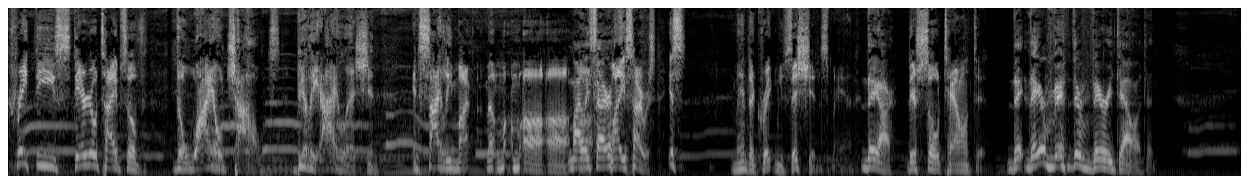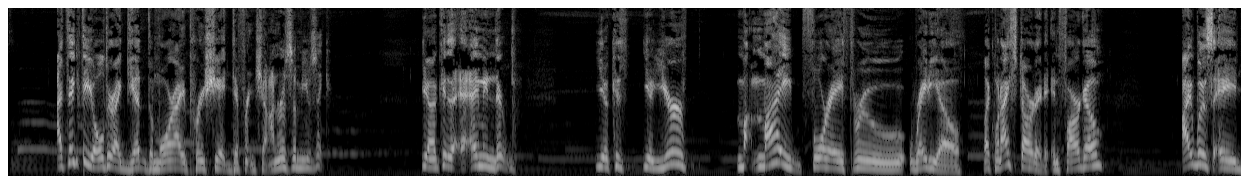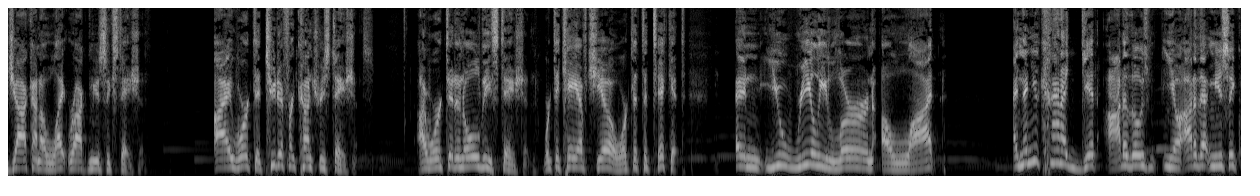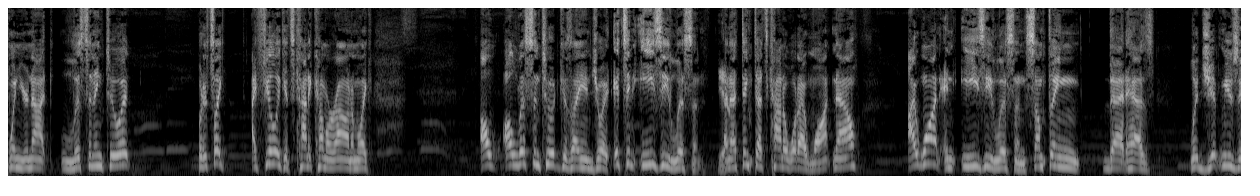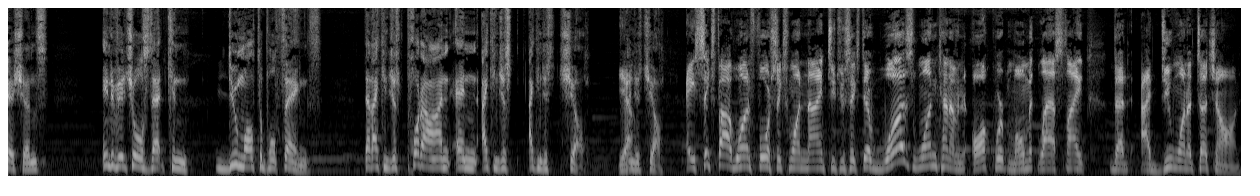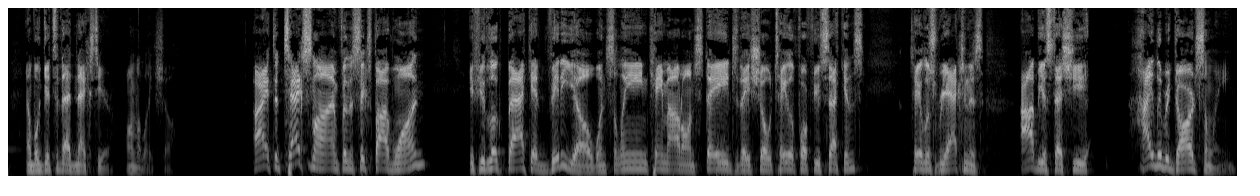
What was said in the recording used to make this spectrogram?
create these stereotypes of the wild childs, Billie Eilish and and Siley, Mi- uh, uh, Miley uh, Cyrus? Miley Cyrus. It's man, they're great musicians, man. they are. They're so talented. They they are ve- they're very talented. I think the older I get, the more I appreciate different genres of music. You know, because I mean, they're you know, because you know, you're my, my foray through radio. Like when I started in Fargo, I was a jock on a light rock music station. I worked at two different country stations. I worked at an oldie station, worked at KFGO, worked at the Ticket, and you really learn a lot. And then you kind of get out of those, you know, out of that music when you're not listening to it. But it's like I feel like it's kind of come around. I'm like, I'll I'll listen to it because I enjoy it. It's an easy listen, Yeah. and I think that's kind of what I want now. I want an easy listen, something that has legit musicians, individuals that can do multiple things, that I can just put on and I can just I can just chill. Yeah. and just chill. A 651 461 9226. There was one kind of an awkward moment last night that I do want to touch on, and we'll get to that next year on The Lake Show. All right, the text line from the 651. If you look back at video, when Celine came out on stage, they showed Taylor for a few seconds. Taylor's reaction is obvious that she highly regards Celine.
